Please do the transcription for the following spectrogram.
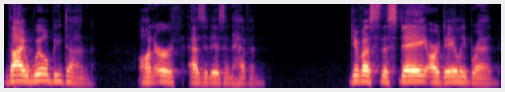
thy will be done, on earth as it is in heaven. Give us this day our daily bread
